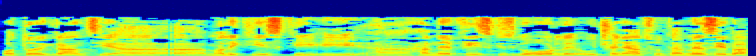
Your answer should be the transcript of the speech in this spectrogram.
o toj granici a, malikijski i hanefijski su govorili učenjaci unutar mezheba,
